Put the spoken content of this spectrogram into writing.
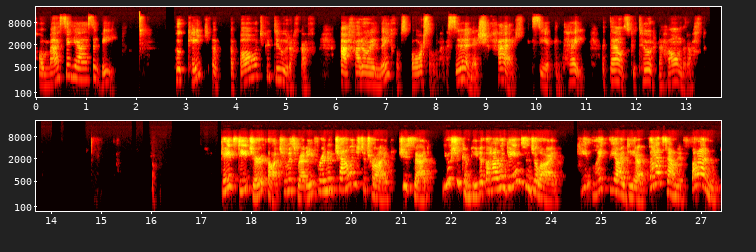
cho me se jas a ví. Hu Kate a, a bad goúachgach a charroi lechos borsel a sunnis chaich si kan tei a dans kultuur na hándracht. Kate's teacher thought she was ready for a new challenge to try. She said, you should compete at the Highland Games in July. Kate liked the idea. That sounded fun.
